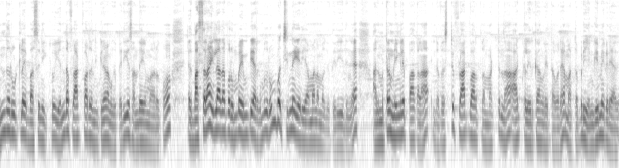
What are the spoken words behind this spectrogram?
எந்த ரூட்டில் பஸ் நிற்கும் எந்த பிளாட்ஃபார்மில் நிற்கணும் நமக்கு பெரிய சந்தேகமாக இருக்கும். பஸ்ஸெல்லாம் இல்லாதப்போ ரொம்ப எம்டியாக இருக்கும்போது ரொம்ப சின்ன ஏரியாமல் நமக்கு தெரியுதுங்க. அது மட்டும் நீங்களே பார்க்கலாம். இந்த ஃபஸ்ட்டு பிளாட்ஃபாரத்தில் மட்டும்தான் ஆட்கள் இருக்காங்களே தவிர மற்றபடி எங்கேயுமே கிடையாது.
